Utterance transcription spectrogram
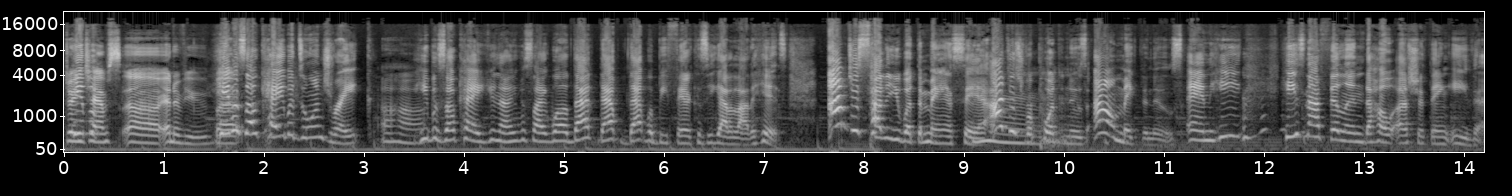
Drink was- Champs uh, interview. But he was okay with doing Drake. Uh-huh. He was okay, you know. He was like, "Well, that that that would be fair because he got a lot of hits." I'm just telling you what the man said. I just report the news. I don't make the news, and he he's not feeling the whole Usher thing either,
